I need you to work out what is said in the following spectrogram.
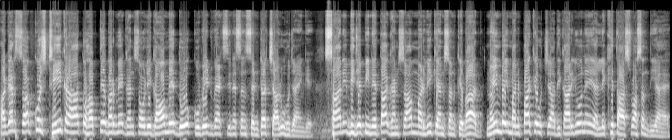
अगर सब कुछ ठीक रहा तो हफ़्ते भर में घनसौली गाँव में दो कोविड वैक्सीनेशन सेंटर चालू हो जाएँगे। स्थानीय बीजेपी नेता घनश्याम मढ़वी के अनशन के बाद नईम्बई मनपा के उच्च अधिकारियों ने यह लिखित आश्वासन दिया है।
